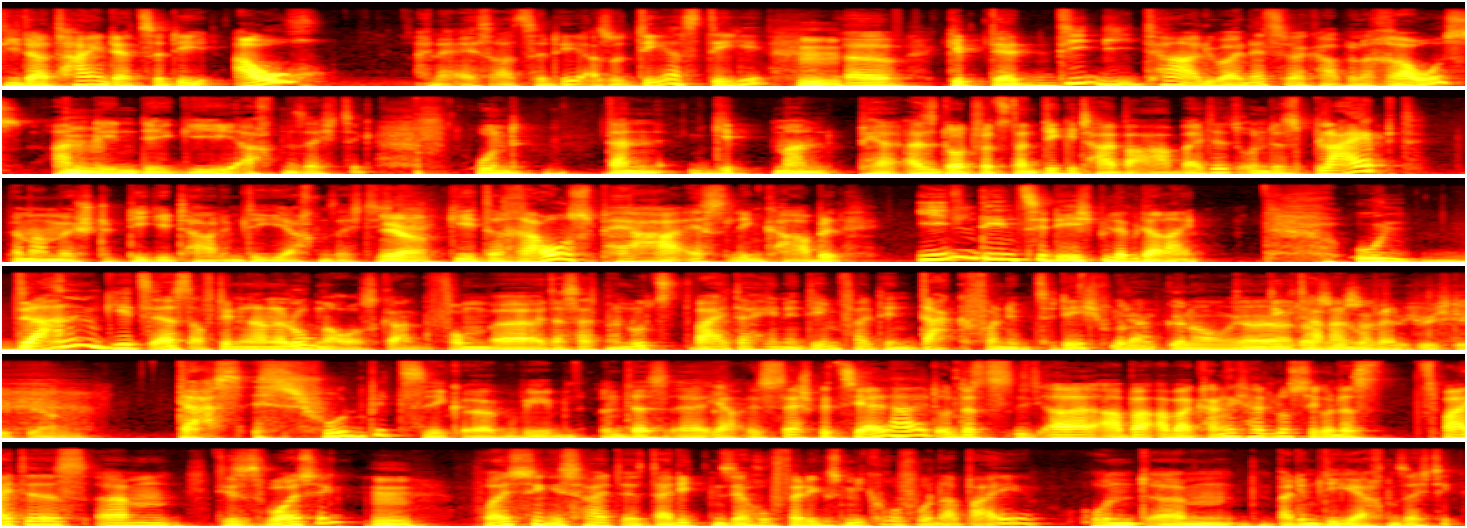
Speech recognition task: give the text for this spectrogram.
die Dateien der CD auch eine SACD, also DSD, äh, gibt der digital über ein Netzwerkkabel raus an den DG68 und dann gibt man per, also dort wird es dann digital bearbeitet und es bleibt, wenn man möchte, digital im DG68, Ja. geht raus per HS-Link-Kabel in den CD-Spieler wieder rein. Und dann geht es erst auf den analogen Ausgang. Vom, äh, das heißt, man nutzt weiterhin in dem Fall den DAC von dem CD-Spieler. Genau, den ja, ja das ist natürlich wichtig, ja. Das ist schon witzig irgendwie. Und das äh, ja, ist sehr speziell halt. Und das, äh, aber, aber klang ich halt lustig. Und das zweite ist ähm, dieses Voicing. Voicing ist halt, äh, da liegt ein sehr hochwertiges Mikrofon dabei. Und ähm, bei dem DG68.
